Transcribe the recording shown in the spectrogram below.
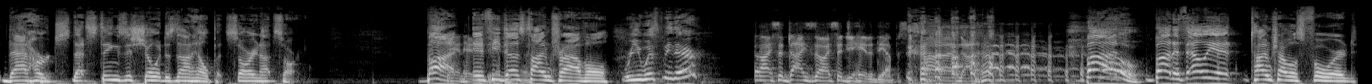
that hurts. That stings this show. It does not help it. Sorry, not sorry. But if he does time travel, Were you with me there? No, I said I, no, I said you hated the episode. Uh, no. but No. but if Elliot time travels forward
